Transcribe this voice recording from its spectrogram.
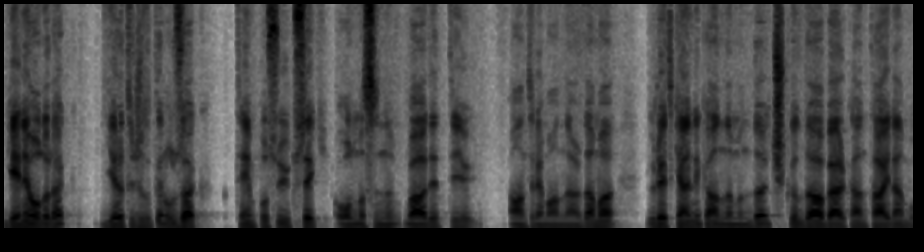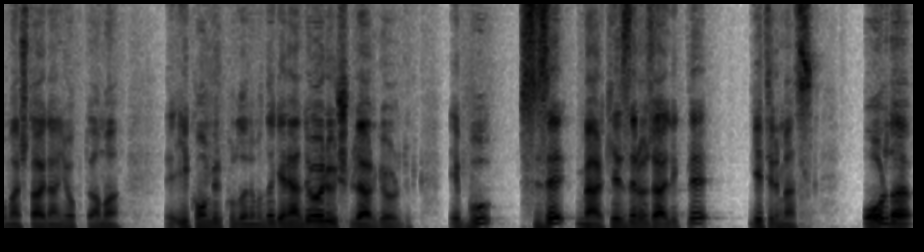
genel olarak yaratıcılıktan uzak, temposu yüksek olmasını vaat ettiği antrenmanlarda ama üretkenlik anlamında çıkıldı. Berkan Taylan bu maç Taylan yoktu ama e, ilk 11 kullanımında genelde öyle üçlüler gördük. E, bu size merkezden özellikle getirmez. Orada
